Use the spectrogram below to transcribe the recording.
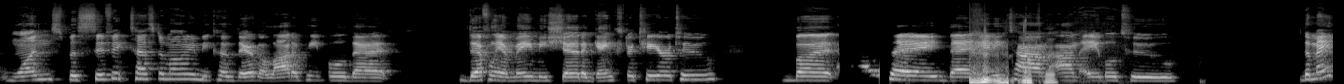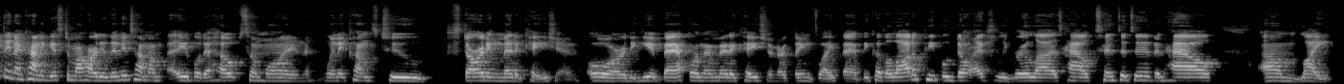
one specific testimony because there's a lot of people that definitely have made me shed a gangster tear or two. But I would say that anytime okay. I'm able to the main thing that kind of gets to my heart is anytime I'm able to help someone when it comes to starting medication or to get back on their medication or things like that, because a lot of people don't actually realize how tentative and how, um, like,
